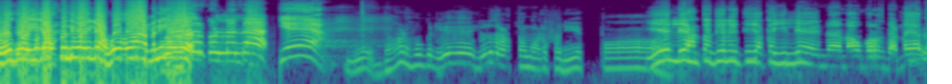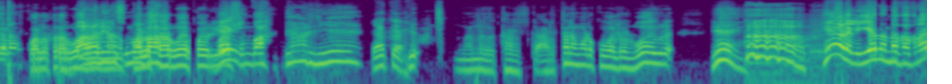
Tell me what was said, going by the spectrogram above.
ಹೋಗುವ ಈಗ ಬಂದಿವ ಇಲ್ಲ? ಹೋಗುವ ಮನೆಗೆ ಬಂದ. ಬ್ಯಾಡ್ ಹೋಗಲಿ ಹೇಳಿದ್ರ ಅರ್ಥ ಮಾಡ್ಕೊಡಿ ಏನ್ಲಿ ಅಂತದ್ ಏನೈತಿ? ಯಾಕ ಇಲ್ಲೇ ನಾವು ಬರೋದ್ ಬೇಡ ಯಾಕ ನಮ್ ಬಾರ ನೀನು ಸುಮ್ಮ ಬಾ. ಬಾ, ಬ್ಯಾಡ್ರಿ. ಯಾಕ? ನನಗ ಅರ್ಥನ ಮಾಡ್ಕೋವಲ್ರಲ್ವೋ ಇವ್ರ? ಏ ಹೇಳಲಿ ಏನ್ ಅನ್ನದ ಅದನ್ನ?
